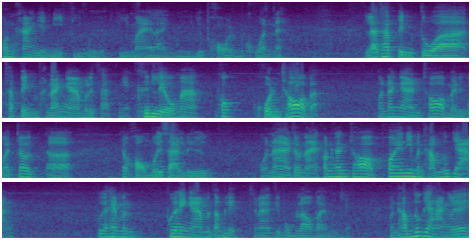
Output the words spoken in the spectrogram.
ค่อนข้างจะมีฝีมือฝีไม้ลายมืออยู่พอสมควรนะแล้วถ้าเป็นตัวถ้าเป็นพนักงานบริษัทเนี่ยขึ้นเร็วมาก เพราะคนชอบอะ่ะ พนักงานชอบหมายถึงว่าเจ้าเอ่อเจ้าของบริษัทหรือหัวหน้าเจ้านายค่อนข้างชอบเพราะไอ้นี่มันทำทุกอย่าง เพื่อให้มันเพื่อให้งานมันสำเร็จใช่ไหมที่ผมเล่าไปเมื่อกี้มันทำทุกอย่างเลย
